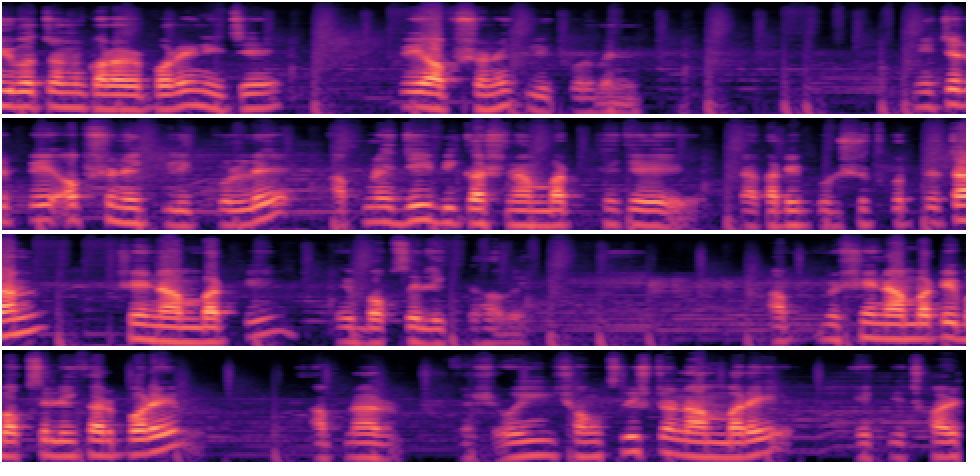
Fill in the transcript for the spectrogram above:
নির্বাচন করার পরে নিচে পে অপশনে ক্লিক করবেন। নিচের পে অপশনে ক্লিক করলে আপনি যেই বিকাশ নাম্বার থেকে টাকাটি পরিশোধ করতে চান, সেই নাম্বারটি এই বক্সে লিখতে হবে। আপনি সেই নাম্বারটি বক্সে লেখার পরে আপনার ওই সংশ্লিষ্ট নাম্বারে একটি ছয়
